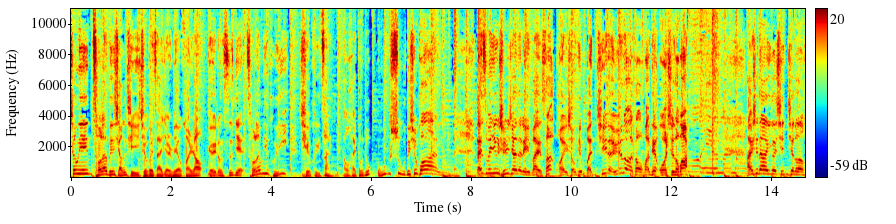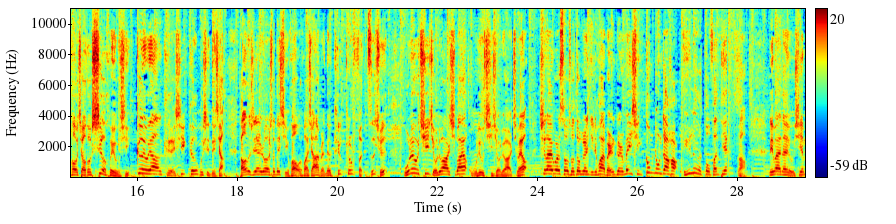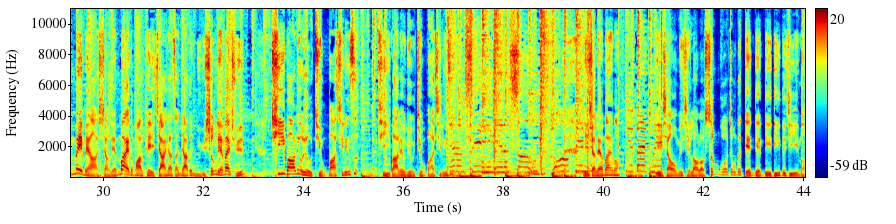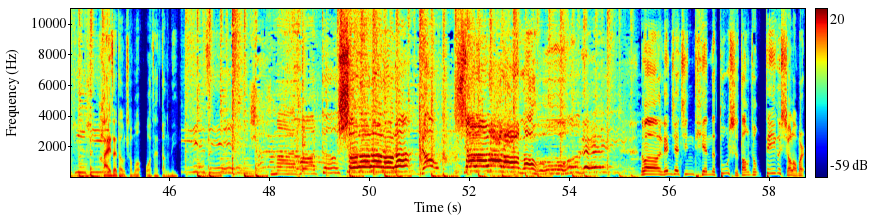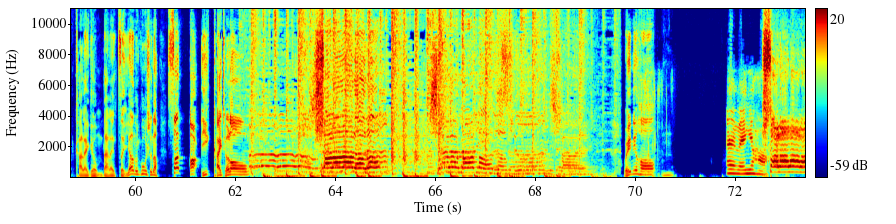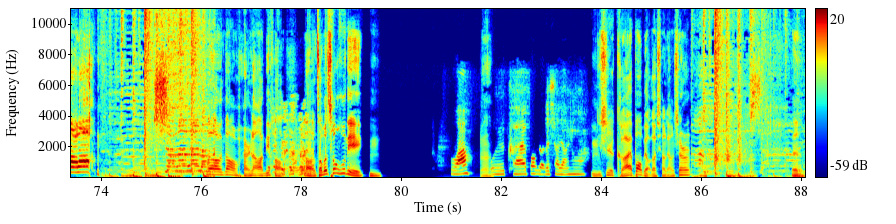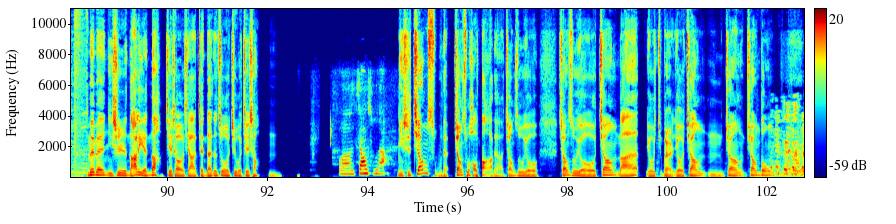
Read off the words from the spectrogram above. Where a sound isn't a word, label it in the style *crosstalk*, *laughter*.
声音从来不用响起，却会在你耳边环绕；有一种思念从来不用回忆，却会在你脑海当中无数的循环。来自北京时间的礼拜三，欢迎收听本期的娱乐逗翻天，我是豆瓣。还是那样一个亲切的问候，叫做社会有型哥有样，可惜哥不是你对象。同样的时间，如果说你喜欢我的话，加本人的 QQ 粉丝群五六七九六二七八幺五六七九六二七八幺，新来一波搜索豆哥你的话，本人个人微信公众账号娱乐逗翻天啊。另外呢，有些妹妹啊想连麦的话，可以加一下咱家的女生连麦群七八六六九八七零四七八六六九八七零四。你想连麦吗？你想我们一起唠唠生活中的点点滴滴的记忆吗？还在等什么？我在等你。沙啦啦啦啦，沙啦啦啦啦哦耶。那么连接今天的都市当中，第一个小老妹儿，看来给我们带来怎样的故事呢？三二一，开车喽！沙啦啦啦啦，沙啦啦啦啦，喂，你好，嗯。哎喂，你好。沙啦啦啦啦，闹闹玩呢啊！你好啊，*laughs* 怎么称呼你？嗯，我啊，嗯，我是可爱爆表的小梁生啊。你是可爱爆表的小梁生。嗯，妹妹，你是哪里人呢？介绍一下，简单的做自我介绍。嗯。我江苏的，你是江苏的，江苏好大的啊！江苏有，江苏有江南，有不是有江嗯江江东，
